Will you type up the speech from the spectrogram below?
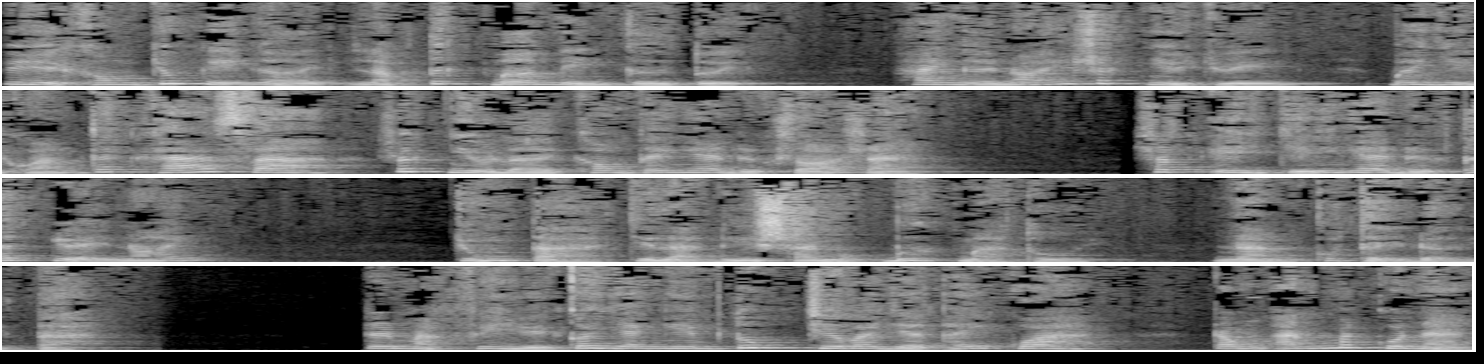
Phi Duyệt không chút nghĩ ngợi, lập tức mở miệng cự tuyệt. Hai người nói rất nhiều chuyện, bởi vì khoảng cách khá xa, rất nhiều lời không thể nghe được rõ ràng. Sách y chỉ nghe được thất duệ nói. Chúng ta chỉ là đi sai một bước mà thôi, nàng có thể đợi ta. Trên mặt Phi Duyệt có vẻ nghiêm túc chưa bao giờ thấy qua, trong ánh mắt của nàng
